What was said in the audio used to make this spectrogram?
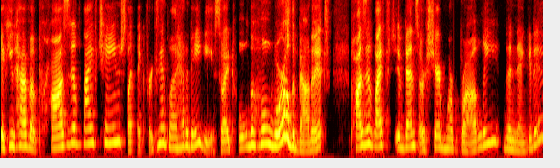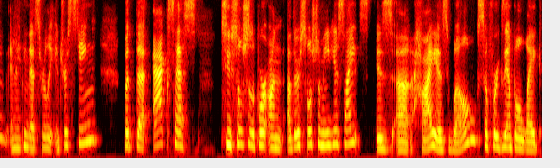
if you have a positive life change, like for example, I had a baby, so I told the whole world about it. Positive life events are shared more broadly than negative, and I think that's really interesting. But the access to social support on other social media sites is uh, high as well. So, for example, like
